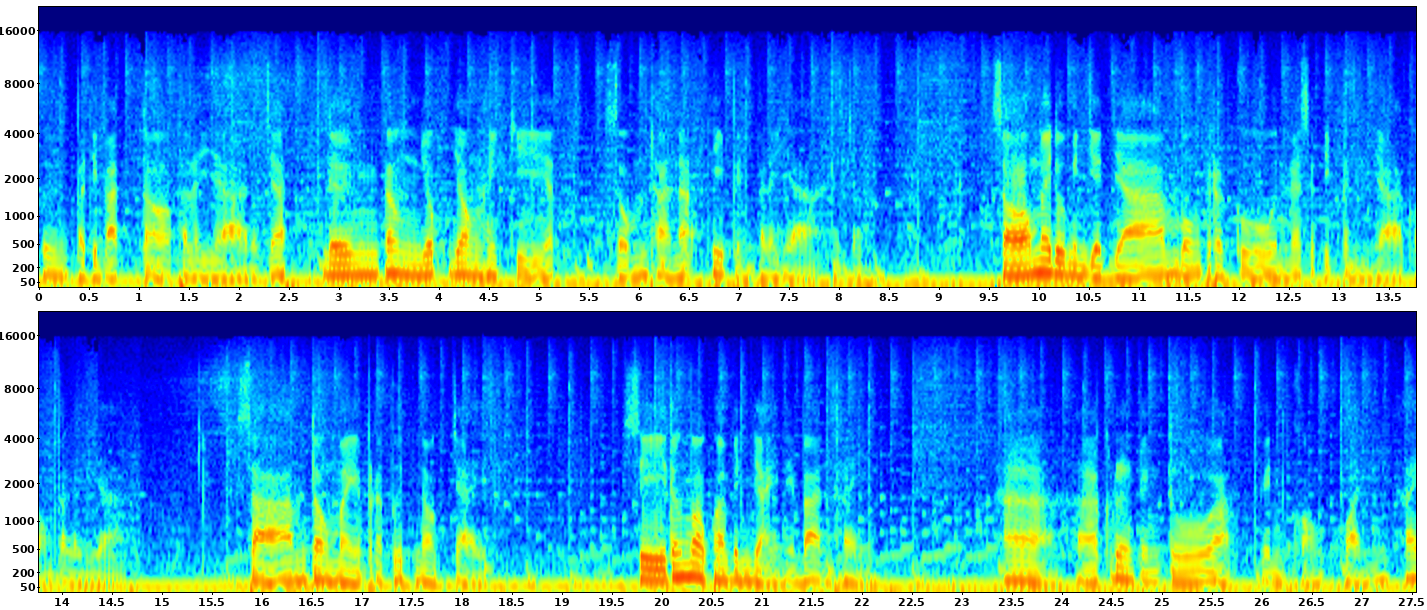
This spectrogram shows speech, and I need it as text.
พึงปฏิบัติต่อภรรยานะจ๊ะหนึ่งต้องยกย่องให้เกียรติ สมฐานะที่เป็นภรรยานะจ๊ะสองไม่ดูหมิ่นเหยียดหยามวงตระกูลและสติปัญญาของภรรยาสามต้องไม่ประพฤตินอกใจ สี่ต้องมอบความเป็นใหญ่ในบ้านให้ 5. หาเครื่องแต่งตัวเป็นของขวัญให้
